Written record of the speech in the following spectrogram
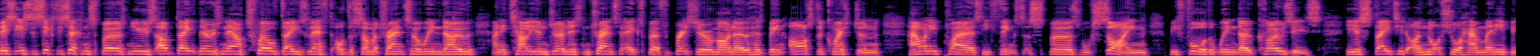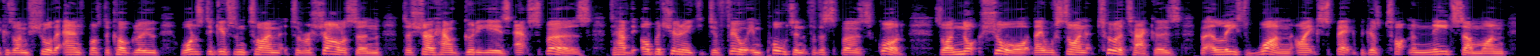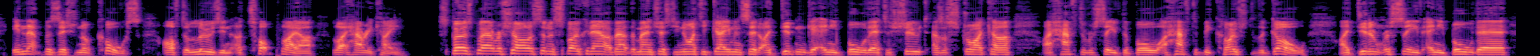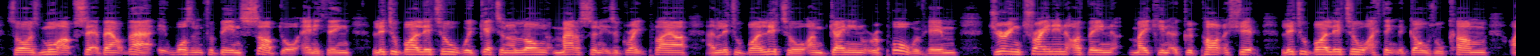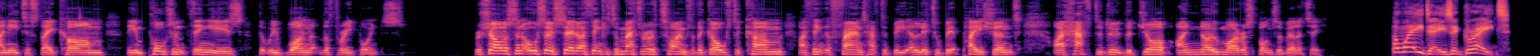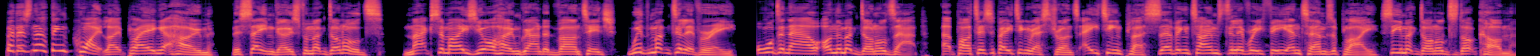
This is the 60 second Spurs news update. There is now 12 days left of the summer transfer window. An Italian journalist and transfer expert Fabrizio Romano has been asked the question how many players he thinks that Spurs will sign before the window closes. He has stated, I'm not sure how many because I'm sure that Ange Postecoglou wants to give some time to Richarlison to show how good he is at Spurs, to have the opportunity to feel important for the Spurs squad. So I'm not sure they will sign two attackers, but at least one I expect because Tottenham needs some someone in that position, of course, after losing a top player like Harry Kane. Spurs player Richarlison has spoken out about the Manchester United game and said, I didn't get any ball there to shoot. As a striker, I have to receive the ball. I have to be close to the goal. I didn't receive any ball there, so I was more upset about that. It wasn't for being subbed or anything. Little by little, we're getting along. Maddison is a great player, and little by little, I'm gaining rapport with him. During training, I've been making a good partnership. Little by little, I think the goals will come. I need to stay calm. The important thing is that we've won the three points. Richarlison also said, I think it's a matter of time for the goals to come. I think the fans have to be a little bit patient. I have to do the job. I know my responsibility. Away days are great, but there's nothing quite like playing at home. The same goes for McDonald's. Maximise your home ground advantage with McDelivery. Order now on the McDonald's app. At participating restaurants, 18 plus serving times, delivery fee, and terms apply. See McDonald's.com.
